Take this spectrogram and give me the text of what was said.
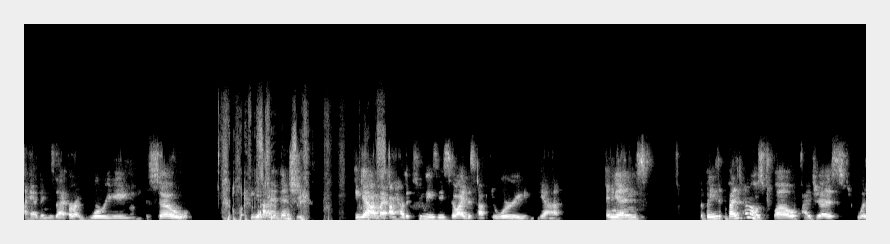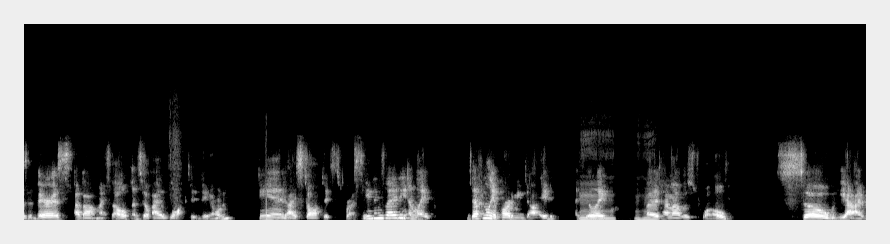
I have anxiety or I'm worrying. So Your life is Yeah, too and then easy. yeah, my, I have it too easy, so I just have to worry. Yeah, and by, by the time I was twelve, I just was embarrassed about myself, and so I locked it down and I stopped expressing anxiety. And like, definitely a part of me died. I feel like Mm, mhm. by the time I was 12. So yeah, I'm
